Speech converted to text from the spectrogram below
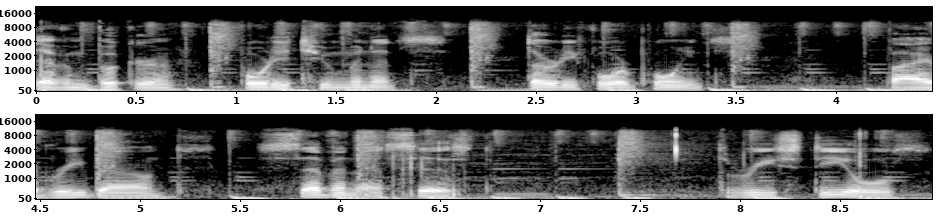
Devin Booker, 42 minutes, 34 points, five rebounds, seven assists, three steals,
